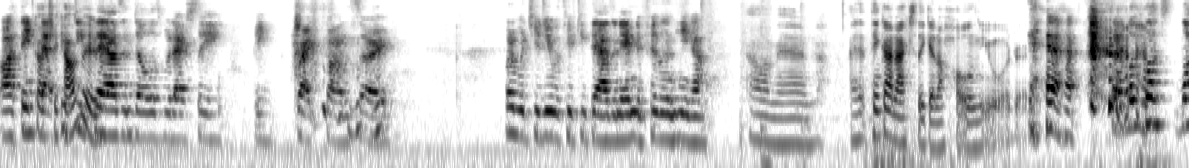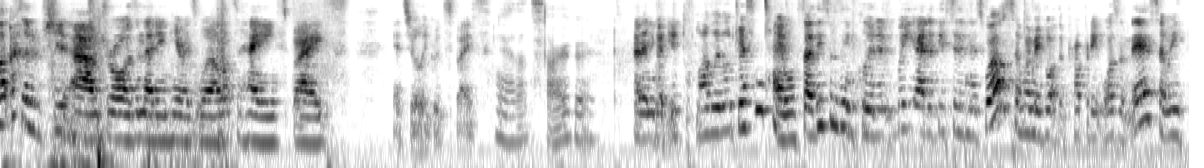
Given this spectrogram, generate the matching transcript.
I think Got that fifty thousand dollars would actually be great fun. So what would you do with fifty thousand Em to fill in here? Oh man. I think I'd actually get a whole new wardrobe. so lots, lots of um, drawers and that in here as well. Lots of hanging space. It's really good space. Yeah, that's so good. And then you've got your lovely little dressing table. So this was included. We added this in as well. So when we bought the property, it wasn't there. So we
